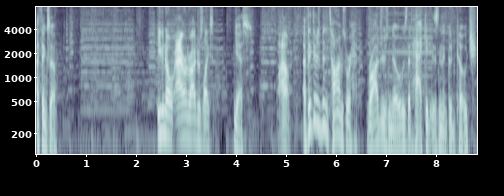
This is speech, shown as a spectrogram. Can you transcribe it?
I think so. even though Aaron Rodgers likes him? Yes. Wow. I think there's been times where Rodgers knows that Hackett isn't a good coach.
